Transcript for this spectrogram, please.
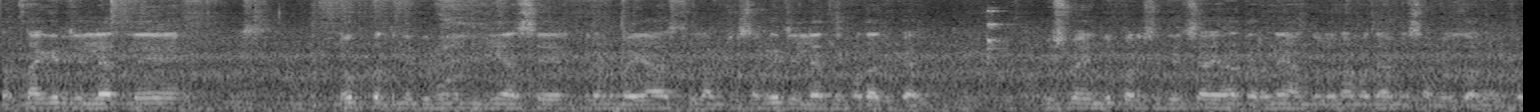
रत्नागिरी जिल्ह्यातले लोकप्रतिनिधी म्हणून मी असेल किरण भैया असतील आमचे सगळे जिल्ह्यातले पदाधिकारी विश्व हिंदू परिषदेच्या ह्या धरणे आंदोलनामध्ये आम्ही सामील झालो होतो.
